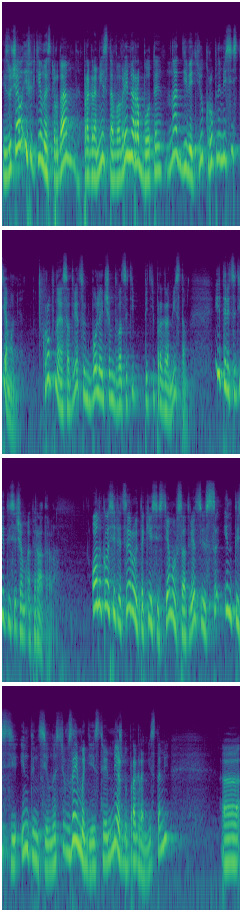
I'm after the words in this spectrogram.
изучал эффективность труда программиста во время работы над девятью крупными системами. Крупная соответствует более чем 25 программистам и 30 тысячам операторов. Он классифицирует такие системы в соответствии с интенсивностью взаимодействия между программистами э,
